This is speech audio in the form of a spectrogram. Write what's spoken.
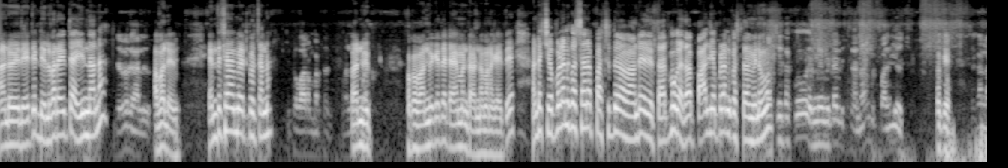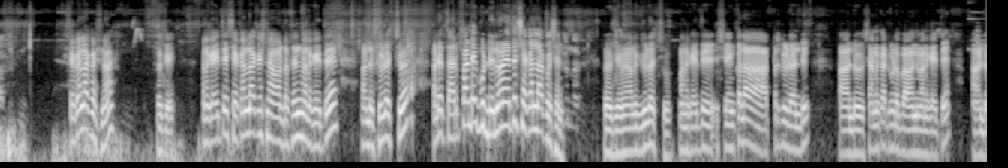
అండ్ ఇదైతే డెలివరీ అయితే అయ్యిందన్న అవ్వలేదు. ఎంత సమయం పెట్టుకోవచ్చు అన్న? వన్ వీక్ ఒక వన్ వీక్ అయితే టైం అంట అంట మనకైతే. అంటే చెప్పడానికి వస్తానా? ఫస్ట్ అంటే తరపు కదా పాలు చెప్పడానికి వస్తా మినిమం? ఓకే. సెకండ్ లొకేషనా ఓకే. మనకైతే సెకండ్ లొకేషన్ అవ్వంట ఫ్రెండ్స్ మనకైతే అండ్ చూడొచ్చు. అంటే తరపు అంటే ఇప్పుడు డెలివరీ అయితే సెకండ్ లొకేషన్ ఓకే మనకి చూడొచ్చు. మనకైతే శంకల అట్టర్ చూడండి. అండ్ సన్కట్ కూడా బాగుంది మనకైతే. అండ్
